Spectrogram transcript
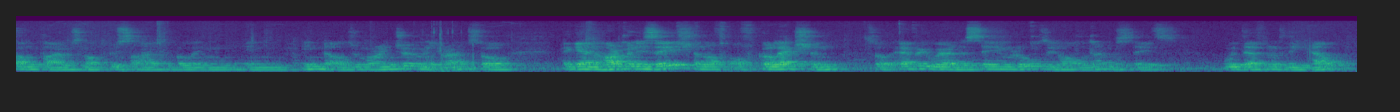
sometimes not recyclable in, in, in Belgium or in Germany, right? So again, harmonization of, of collection, so everywhere the same rules in all the member states would definitely help.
